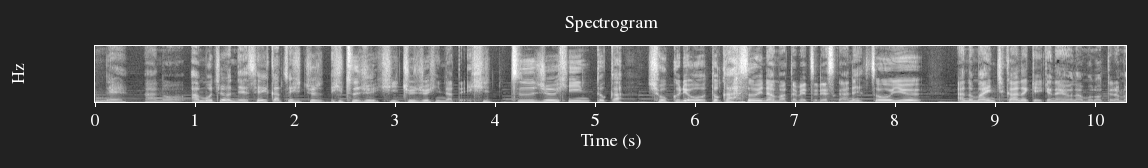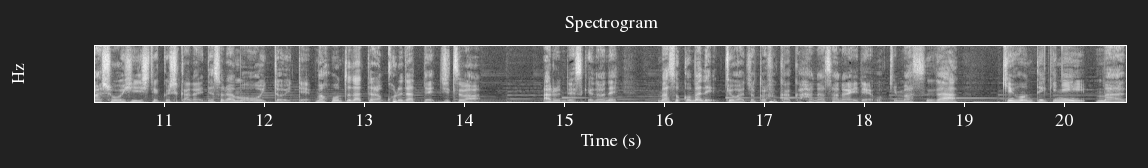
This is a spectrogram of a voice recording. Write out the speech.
ね。あの、あ、もちろんね、生活必需必需品だって、必需品とか食料とか そういうのはまた別ですからね。そういう、あの、毎日買わなきゃいけないようなものってのは、まあ消費していくしかないんで、それはもう置いといて。まあ本当だったらこれだって実はあるんですけどね。まあそこまで今日はちょっと深く話さないでおきますが、基本的に、まあ、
